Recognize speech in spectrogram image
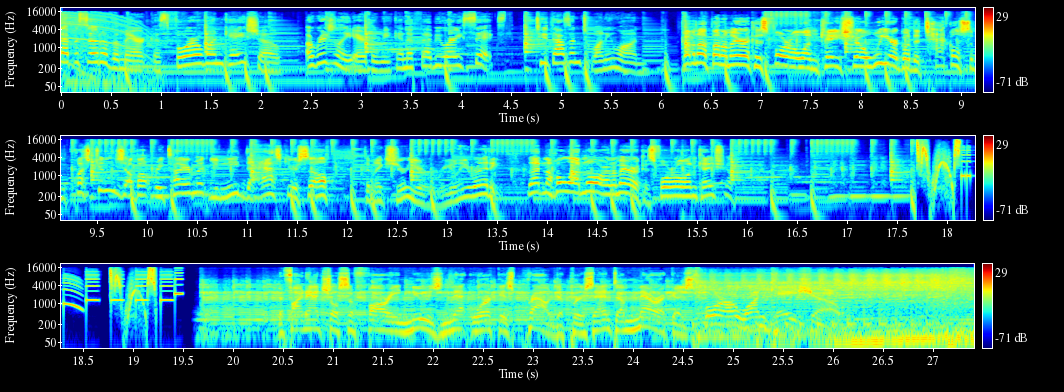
episode of America's 401k show originally aired the weekend of February 6th, 2021. Coming up on America's 401k show, we are going to tackle some questions about retirement you need to ask yourself to make sure you're really ready. That and a whole lot more on America's 401k show. The Financial Safari News Network is proud to present America's 401k show.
